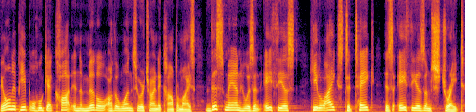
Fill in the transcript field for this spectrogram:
The only people who get caught in the middle are the ones who are trying to compromise. This man who is an atheist, he likes to take his atheism straight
